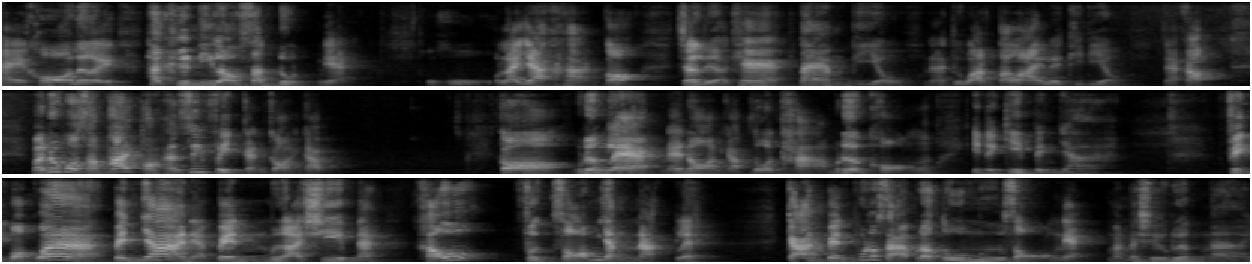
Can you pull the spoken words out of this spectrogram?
หายคอเลย ถ้าคืนนี้เราสะดุดเนี่ยโอ้โหระยะห่างก็จะเหลือแค่แต้มเดียวนะถือว่าอันตรายเลยทีเดียวนะครับ มาดูบทสัมภาษณ์ของฮันซี่ฟริกกันก่อนครับ ก็เรื่องแรกแน่นอนครับ โดนถามเรื่องของอินเนกี้เป็นย่าฟิกบอกว่าเป็นย่าเนี่ยเป็นมืออาชีพนะเขาฝึกซ้อมอย่างหนักเลย การเป็นผู้รักษาประตูมือสองเนี่ยมันไม่ใช่เรื่องง่าย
